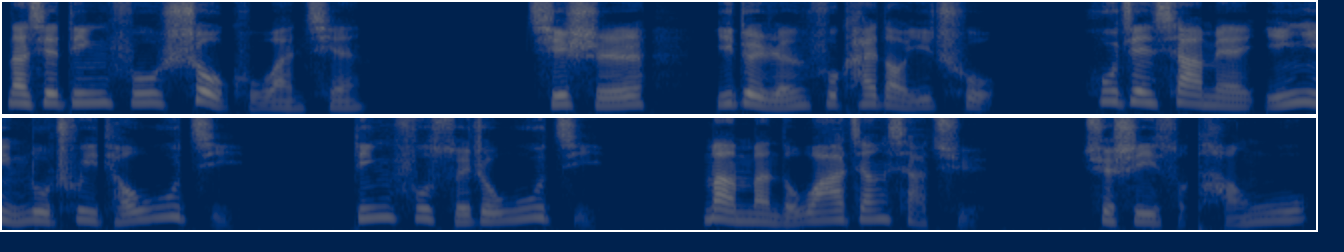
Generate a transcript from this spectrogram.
那些丁夫受苦万千。其实一队人夫开到一处，忽见下面隐隐露出一条屋脊，丁夫随着屋脊慢慢的挖将下去，却是一所堂屋，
